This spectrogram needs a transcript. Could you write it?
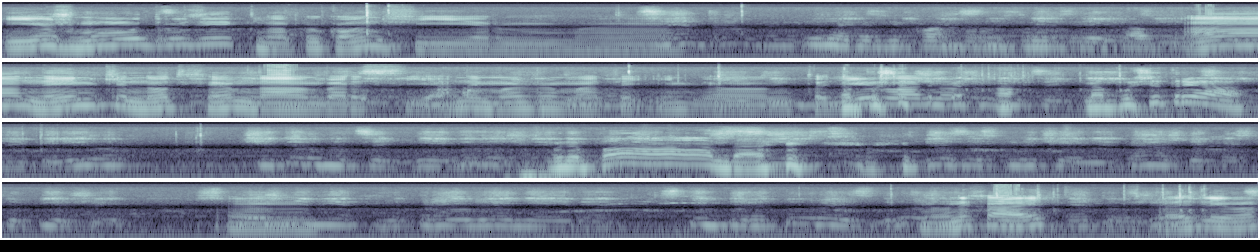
І жму, друзі, кнопку Confirm. А, name cannot have numbers. Я не можу мати імен. Тоді Напиши ладно. 3А. Напиши 3А. Буде панда. Ем, ну нехай. Справедливо.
